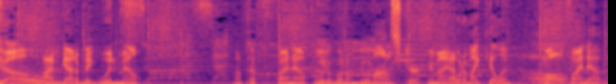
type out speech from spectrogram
No. I've got a big windmill. I'll have to find out what, what wrong. monster. Am I, What am I killing? Well, I'll find out.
